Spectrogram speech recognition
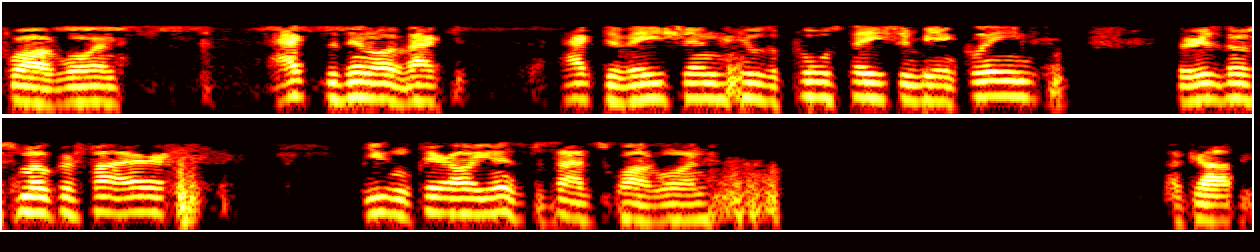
Squad 1. Accidental evac- activation. It was a pool station being cleaned. There is no smoke or fire. You can clear all units besides Squad 1. I copy.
